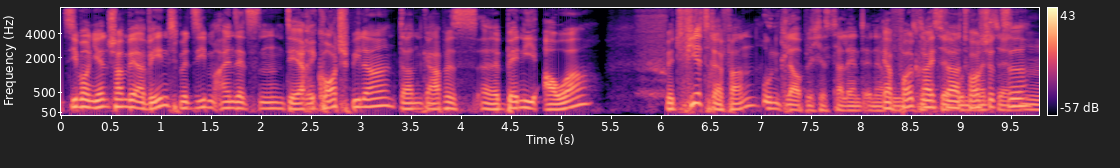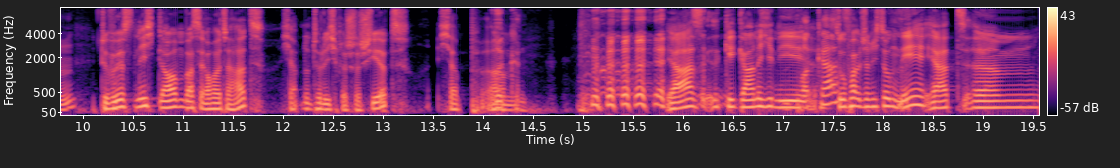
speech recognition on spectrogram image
Simon Jentsch haben wir erwähnt mit sieben Einsätzen der Rekordspieler. Dann gab es äh, Benny Auer mit vier Treffern. Unglaubliches Talent in der Erfolgreichster U17, Torschütze. Mhm. Du wirst nicht glauben, was er heute hat. Ich habe natürlich recherchiert. Ich habe ähm, Rücken. ja, es geht gar nicht in die Podcast? so falsche Richtung. Nee, er hat, ähm,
